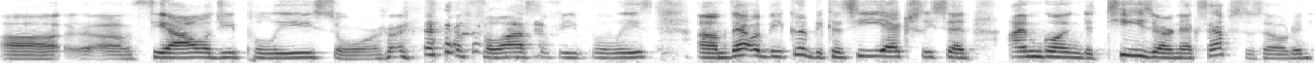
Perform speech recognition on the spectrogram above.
uh, theology police or philosophy police, um, that would be good because he actually said, I'm going to tease our next episode and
